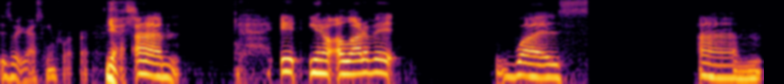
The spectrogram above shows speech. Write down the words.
is what you're asking for. Yes. Um it you know, a lot of it was um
